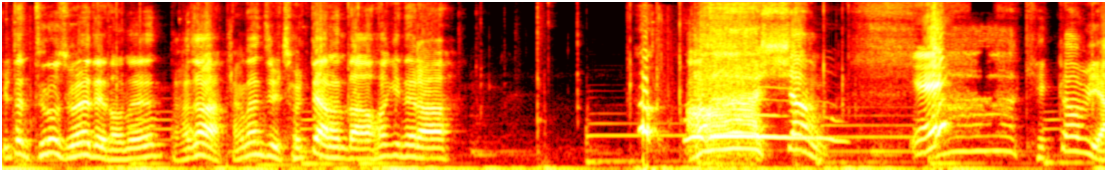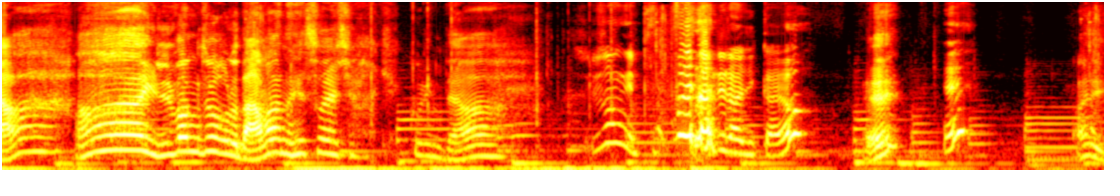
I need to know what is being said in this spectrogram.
일단 들어줘야 돼 너는. 자, 가자. 장난질 절대 안 한다. 확인해라. 아샹! 예? 아 개값이 아아 일방적으로 나만 했어야지 아 개꿀인데 아 유성님 부부의 날이라니까요? 에? 에? 아니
